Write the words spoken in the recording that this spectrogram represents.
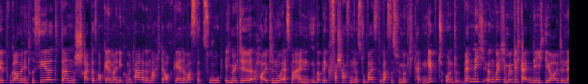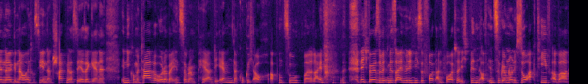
Affiliate-Programme interessiert, dann schreibt das auch gerne mal in die Kommentare, dann mache ich da auch gerne was dazu. Ich möchte heute nur erstmal einen Überblick verschaffen, dass du weißt, was es für Möglichkeiten gibt. Und wenn dich irgendwelche Möglichkeiten, die ich dir heute nenne, genauer interessieren, dann schreib mir das sehr, sehr gerne in die Kommentare oder bei Instagram per DM. Da gucke ich auch ab und zu mal rein. nicht böse mit mir sein, wenn ich nicht sofort antworte. Ich bin auf Instagram noch nicht so aktiv, aber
